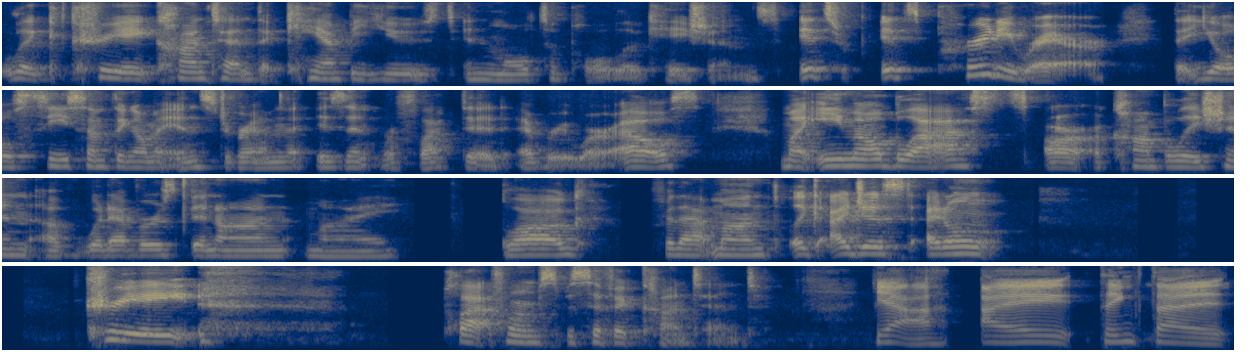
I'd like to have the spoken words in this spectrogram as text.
like create content that can't be used in multiple locations. It's it's pretty rare that you'll see something on my instagram that isn't reflected everywhere else. My email blasts are a compilation of whatever's been on my blog for that month. Like i just i don't create platform specific content. Yeah, I think that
